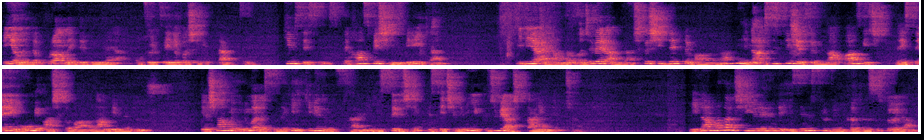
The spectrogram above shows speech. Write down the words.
Bir yanıyla kural nedir bilmeyen, otoriteyle başa hep dertti, kimsesiz ve has peşinde biriyken bir diğer yandan acı veren bir aşka şiddetle bağlanan ve narsistik yatırımdan vazgeçip nesneye yoğun bir aşkla bağlanan birine dönüşür. Yaşam ve ölüm arasındaki ikili dürtüselliği hissedecek ve seçimini yıkıcı bir aşktan yana yapacak. Nilhan Badak şiirlerinde izini sürdüğün kadınsı söylem,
